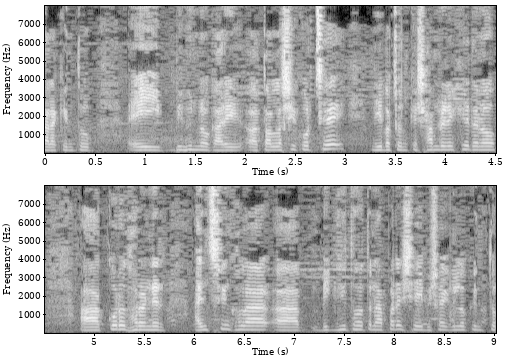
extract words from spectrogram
তারা কিন্তু এই বিভিন্ন গাড়ি তল্লাশি করছে। নির্বাচনকে সামনে রেখে যেন কোনো ধরনের আইনশৃঙ্খলা বিঘ্নিত হতে না পারে, সেই বিষয়গুলো কিন্তু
